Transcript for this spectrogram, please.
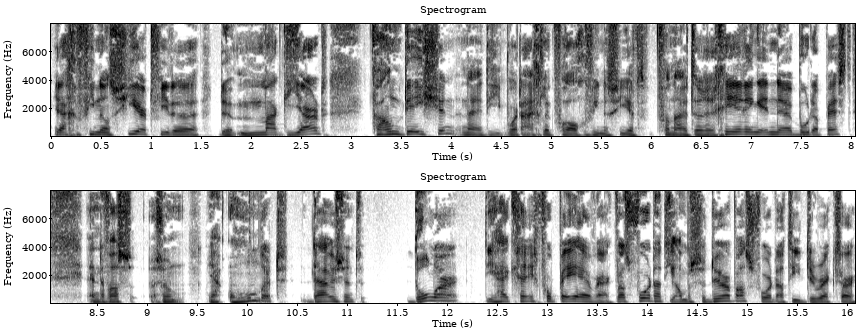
ja, gefinancierd via de, de Magyar Foundation. Nee, die wordt eigenlijk vooral gefinancierd vanuit de regering in eh Budapest. En er was zo'n ja, 100.000 dollar die hij kreeg voor PR-werk. Was voordat hij ambassadeur was, voordat hij director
